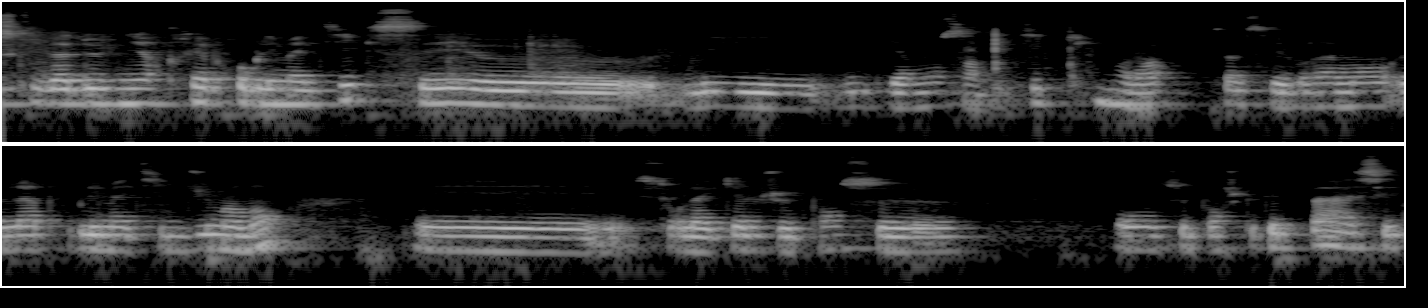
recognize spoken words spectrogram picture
Ce qui va devenir très problématique, c'est euh, les, diamants synthétiques. Voilà, ça c'est vraiment la problématique du moment et sur laquelle je pense euh, on se penche peut-être pas assez.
